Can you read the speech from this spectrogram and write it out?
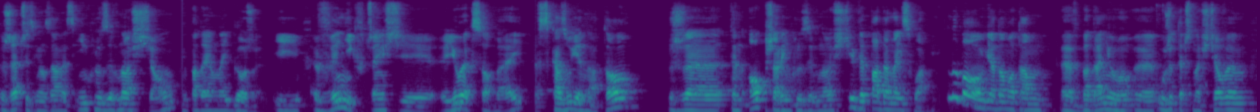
rzeczy związane z inkluzywnością wypadają najgorzej. I wynik w części UX-owej wskazuje na to, że ten obszar inkluzywności wypada najsłabiej. No bo wiadomo, tam w badaniu e, użytecznościowym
